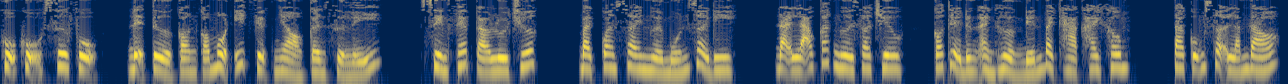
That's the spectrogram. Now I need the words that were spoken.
Khụ khụ sư phụ, đệ tử còn có một ít việc nhỏ cần xử lý. Xin phép cáo lui trước, bạch quan xoay người muốn rời đi. Đại lão các ngươi so chiêu, có thể đừng ảnh hưởng đến bạch hạc hay không? Ta cũng sợ lắm đó.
